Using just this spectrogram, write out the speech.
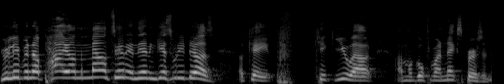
You're living up high on the mountain, and then guess what he does? Okay, pff, kick you out. I'm gonna go for my next person.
